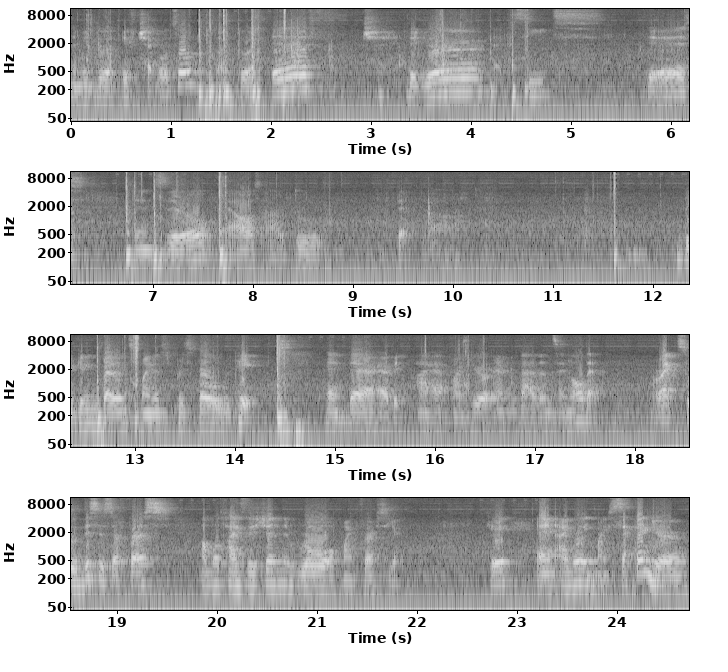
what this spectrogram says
let me do an if check also. So I do an if the year exceeds this then zero else I'll do that uh, beginning balance minus principal repaid and there I have it. I have my year end balance and all that. Alright so this is the first amortization row of my first year. Okay? And I know in my second year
